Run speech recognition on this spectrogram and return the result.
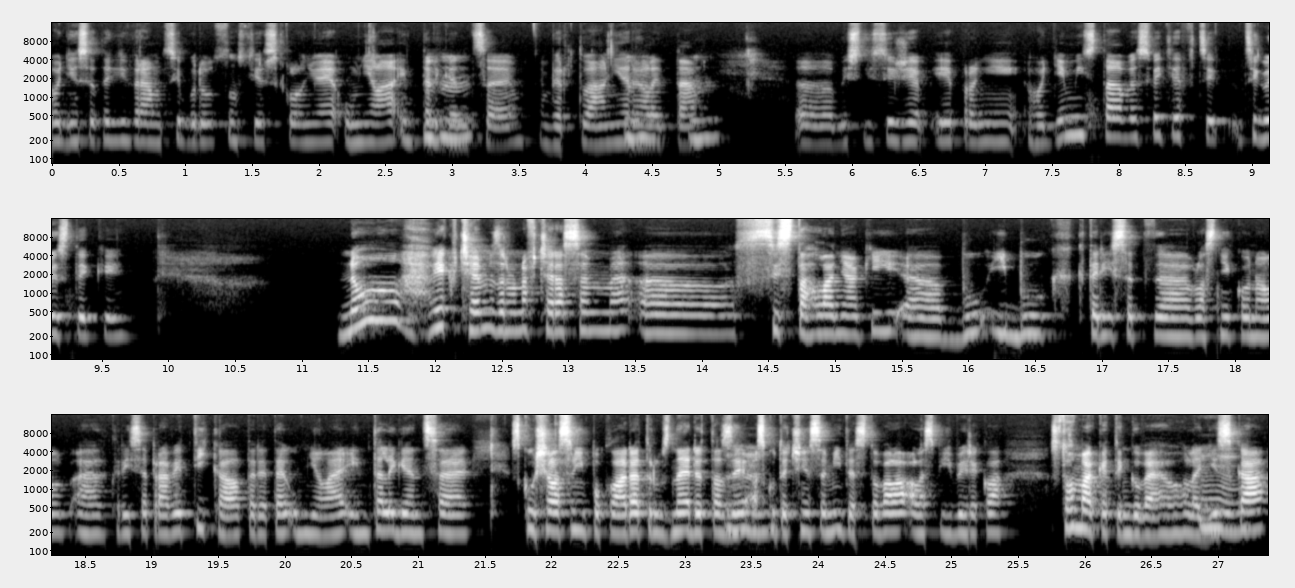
Hodně se teď v rámci budoucnosti skloňuje umělá inteligence, mm-hmm. virtuální mm-hmm. realita. Mm-hmm. Myslíš si, že je pro ní hodně místa ve světě v cyklistiky? No, jak v čem? Zrovna včera jsem uh, si stahla nějaký uh, e-book, který se uh, vlastně konal, uh, který se právě týkal tedy té umělé inteligence. Zkoušela jsem jí pokládat různé dotazy mm. a skutečně jsem jí testovala, ale spíš bych řekla z toho marketingového hlediska.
